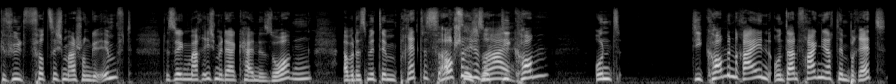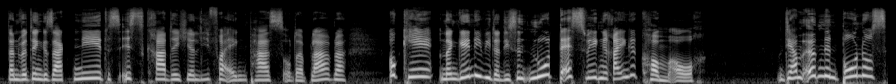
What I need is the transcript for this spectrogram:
gefühlt 40 Mal schon geimpft. Deswegen mache ich mir da keine Sorgen. Aber das mit dem Brett ist auch schon 40 wieder so. Mal? Die kommen und die kommen rein und dann fragen die nach dem Brett. Dann wird denen gesagt, nee, das ist gerade hier Lieferengpass oder bla bla. Okay, und dann gehen die wieder. Die sind nur deswegen reingekommen auch. Und die haben irgendeinen Bonus,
